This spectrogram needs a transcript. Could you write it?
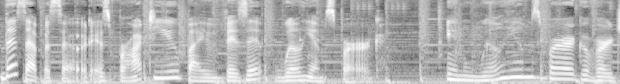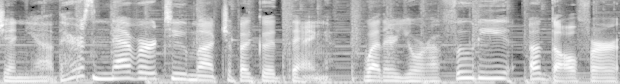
This episode is brought to you by Visit Williamsburg. In Williamsburg, Virginia, there's never too much of a good thing. Whether you're a foodie, a golfer,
